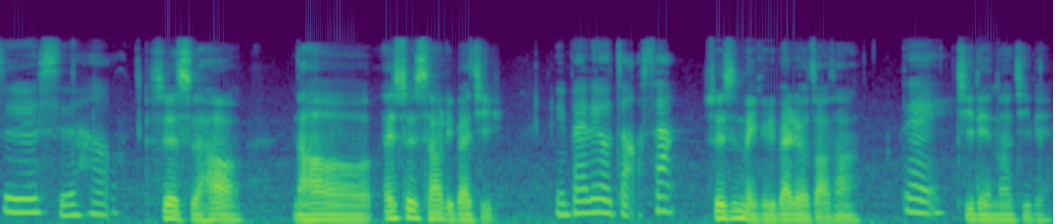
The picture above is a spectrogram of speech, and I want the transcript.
四月十号，四月十号，然后哎，四月十号礼拜几？礼拜六早上，所以是每个礼拜六早上对，几点到几点？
